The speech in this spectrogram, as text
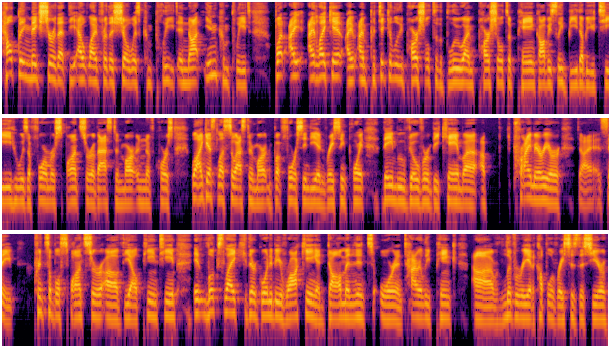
helping make sure that the outline for the show was complete and not incomplete. But I, I like it. I, I'm particularly partial to the blue. I'm partial to pink. Obviously, BWT, who was a former sponsor of Aston Martin, of course. Well, I guess less so Aston Martin, but Force India and Racing Point, they moved over and became a, a primary or uh, say principal sponsor of the Alpine team. It looks like they're going to be rocking a dominant or entirely pink uh, livery at a couple of races this year,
